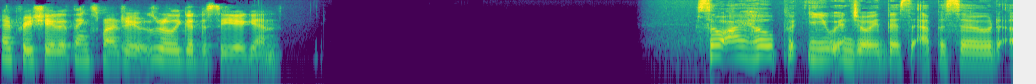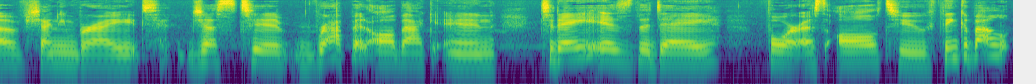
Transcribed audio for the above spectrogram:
I appreciate it. Thanks, Marji. It was really good to see you again. So I hope you enjoyed this episode of Shining Bright. Just to wrap it all back in, today is the day for us all to think about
